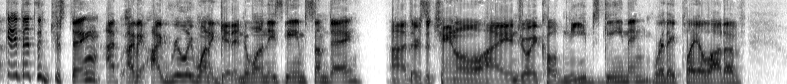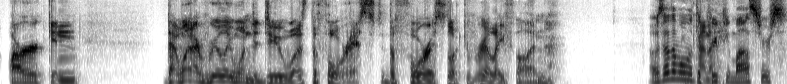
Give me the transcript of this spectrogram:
okay, that's interesting. I, I mean, I really want to get into one of these games someday. Uh, there's a channel I enjoy called Neebs Gaming where they play a lot of Ark and that one I really wanted to do was the Forest. The Forest looked really fun. Oh, is that the one with the Kinda- creepy monsters?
